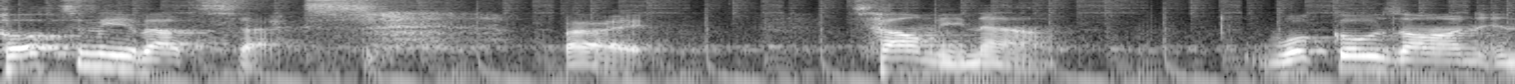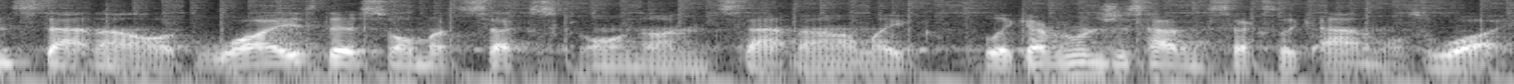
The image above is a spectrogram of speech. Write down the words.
Talk to me about sex. All right, tell me now. What goes on in Staten Island? Why is there so much sex going on in Staten Island? Like, like everyone's just having sex like animals. Why?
